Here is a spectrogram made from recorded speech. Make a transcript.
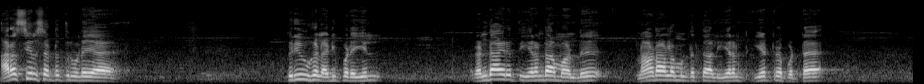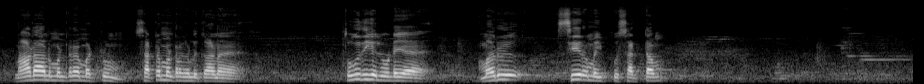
அரசியல் சட்டத்தினுடைய பிரிவுகள் அடிப்படையில் ரெண்டாயிரத்தி இரண்டாம் ஆண்டு நாடாளுமன்றத்தால் இரண்- இயற்றப்பட்ட நாடாளுமன்ற மற்றும் சட்டமன்றங்களுக்கான தொகுதிகளுடைய மறு சீரமைப்பு சட்டம்.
